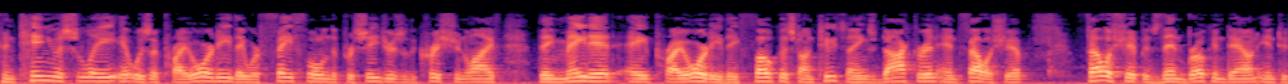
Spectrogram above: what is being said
continuously. It was a priority. They were faithful in the procedures of the Christian life. They made it a priority. They focused on two things, doctrine and fellowship. Fellowship is then broken down into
